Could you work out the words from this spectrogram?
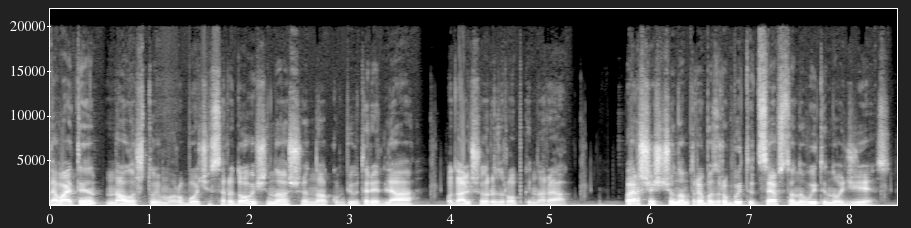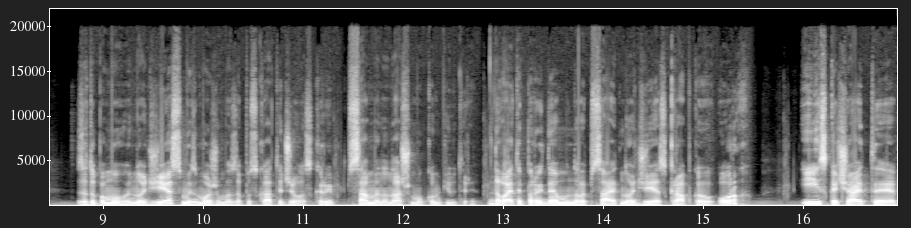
Давайте налаштуємо робоче середовище наше на комп'ютері для подальшої розробки на React. Перше, що нам треба зробити, це встановити Node.js. За допомогою Node.js ми зможемо запускати JavaScript саме на нашому комп'ютері. Давайте перейдемо на вебсайт node.js.org і скачайте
